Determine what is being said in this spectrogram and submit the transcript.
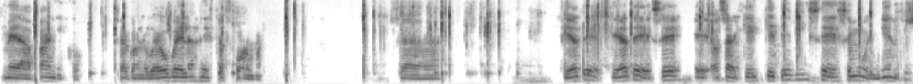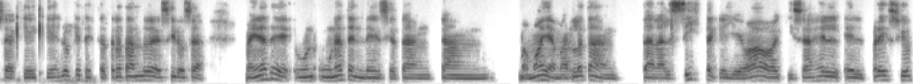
me da pánico. O sea, cuando veo velas de esta forma. O sea, fíjate, fíjate ese, eh, o sea, ¿qué, ¿qué, te dice ese movimiento? O sea, ¿qué, ¿qué, es lo que te está tratando de decir? O sea, imagínate una tendencia tan, tan, vamos a llamarla tan, tan alcista que llevaba quizás el, el precio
